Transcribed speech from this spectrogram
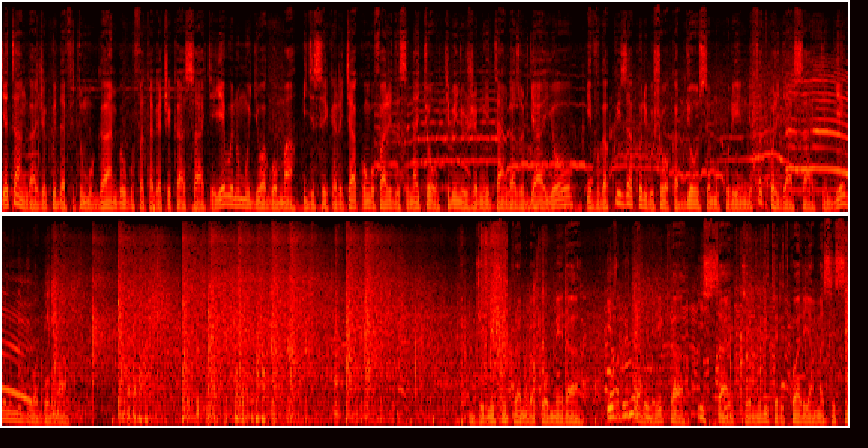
yatangaje ko idafite umugambi wo gufata agace ka Sake. Yewe n'umujyi wa Goma. Igisirikare cya Kongo FARDC na cyo kibinyujije mu itangazo ryayo ivuga ko izakora ibishoboka byose mu kurinda ifatwa rya Sake. Yewe n'umujyi wa Goma. Jimmy Shukrani bakomera ijwi ry'Amerika isake muri teritwari ya Masisi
